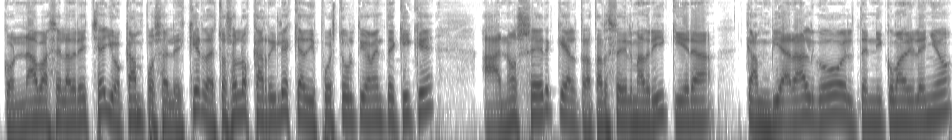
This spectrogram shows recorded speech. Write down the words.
con Navas en la derecha y Ocampos en la izquierda. Estos son los carriles que ha dispuesto últimamente Quique, a no ser que al tratarse del Madrid quiera cambiar algo el técnico madrileño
